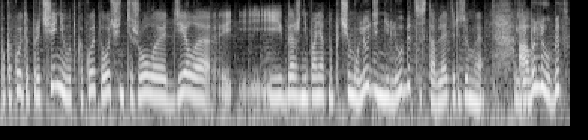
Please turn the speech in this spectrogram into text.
по какой-то причине вот какое-то очень тяжелое дело, и, и даже непонятно почему. Люди не любят составлять резюме. Либо а, любят.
